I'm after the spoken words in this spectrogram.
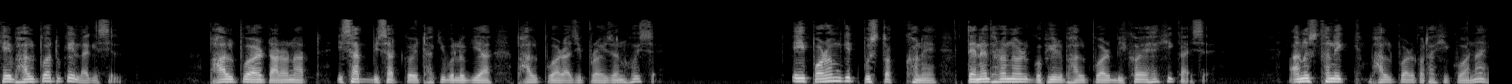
সেই ভালপোৱাটোকেই লাগিছিল। ভালপোৱাৰ তাৰণাত ইছাত বিচাতকৈ থাকিবলগীয়া ভালপোৱাৰ আজি প্ৰয়োজন হৈছে। এই পৰমগীত পুস্তকখনে তেনেধৰণৰ গভীৰ ভালপোৱাৰ বিষয়েহে শিকাইছে। আনুষ্ঠানিক ভালপোৱাৰ কথা শিকোৱা নাই।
